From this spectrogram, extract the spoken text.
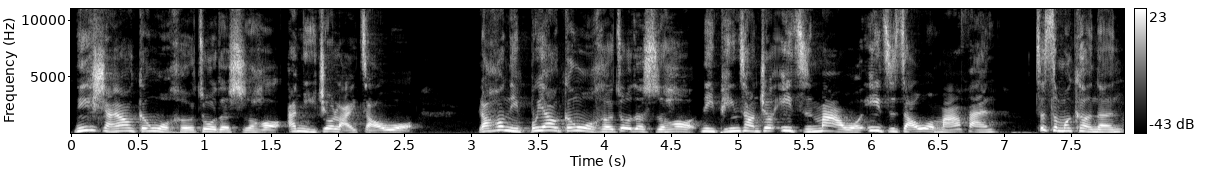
你想要跟我合作的时候啊，你就来找我；然后你不要跟我合作的时候，你平常就一直骂我，一直找我麻烦。这怎么可能？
